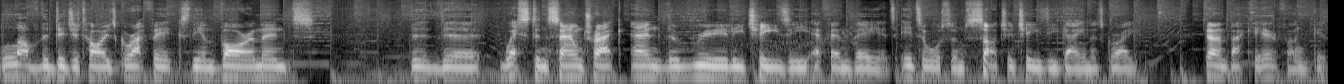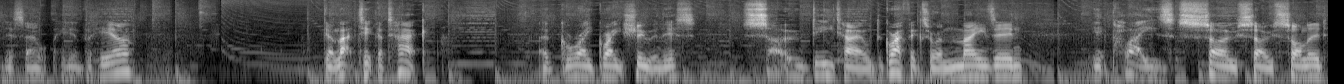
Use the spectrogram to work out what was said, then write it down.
Love the digitized graphics, the environments, the the western soundtrack, and the really cheesy FMV. It's it's awesome. Such a cheesy game. It's great. Going back here, if I can get this out here, over here. Galactic Attack. A great, great shooter. This so detailed. The graphics are amazing. It plays so so solid.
